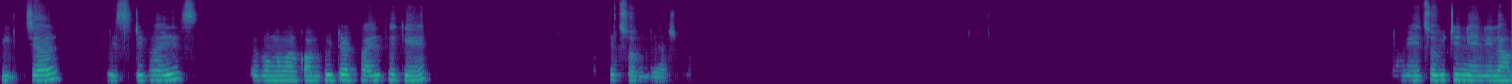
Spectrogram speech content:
পিকচার পিস ডিভাইস এবং আমার কম্পিউটার ফাইল থেকে একটি ছবি নিয়ে আসব। আমি এই ছবিটি নিয়ে নিলাম।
